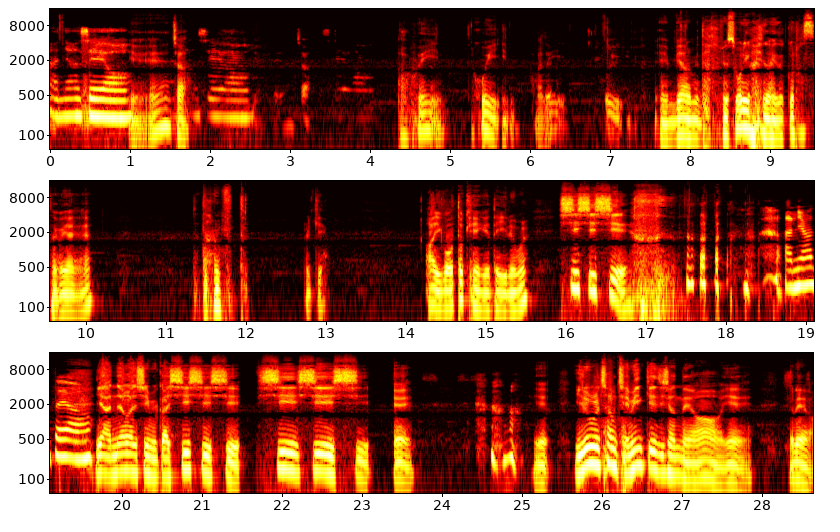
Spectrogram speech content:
안녕하세요. 예, 자, 안녕하세요. 아, 회인, 호이인. 맞아요. 예, 미안합니다. 소리가 이상해서 끊었어요. 예. 자, 다른 분들. 이렇게. 아, 이거 어떻게 얘기해야 돼, 이름을? CCC. 안녕하세요. 예, 안녕하십니까. CCC. CCC. 예. 예. 이름을 참 재밌게 지셨네요. 예. 그래요.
